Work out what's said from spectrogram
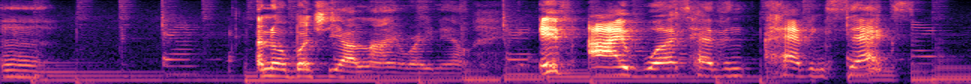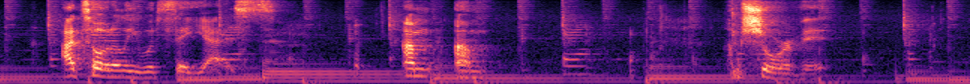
Mm. I know a bunch of y'all lying right now. if I was having having sex, I totally would say yes. I'm I'm I'm sure of it.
